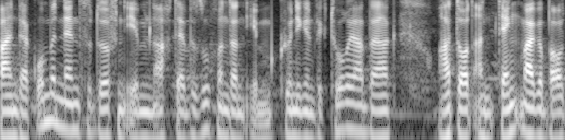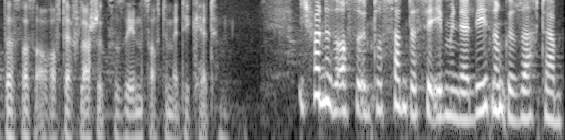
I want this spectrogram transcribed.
Weinberg umbenennen zu dürfen, eben nach der Besucherin dann eben Königin Victoria Berg und hat dort ein Denkmal gebaut, das was auch auf der Flasche zu sehen ist, auf dem Etikett. Ich fand es auch so interessant, dass Sie eben in der Lesung gesagt haben,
